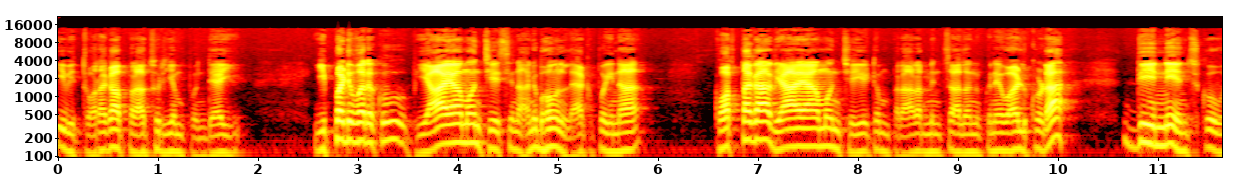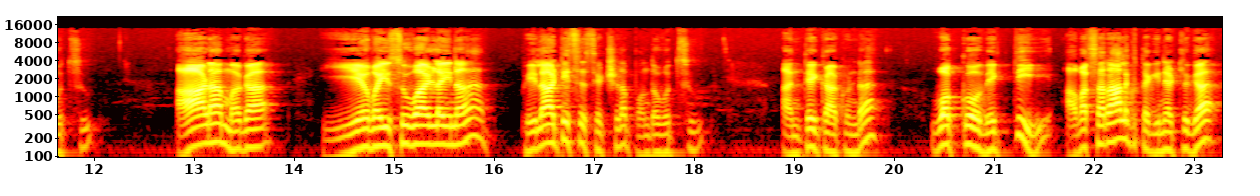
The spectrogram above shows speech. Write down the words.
ఇవి త్వరగా ప్రాచుర్యం పొందాయి. ఇప్పటి వరకు వ్యాయామం చేసిన అనుభవం లేకపోయినా కొత్తగా వ్యాయామం చేయటం ప్రారంభించాలనుకునే వాళ్ళు కూడా దీన్ని ఎంచుకోవచ్చు. ఆడ మగ ఏ వయసు వాళ్ళైనా పిలాటిస్ శిక్షణ పొందవచ్చు. అంతేకాకుండా ఒక్కో వ్యక్తి అవసరాలకు తగినట్లుగా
